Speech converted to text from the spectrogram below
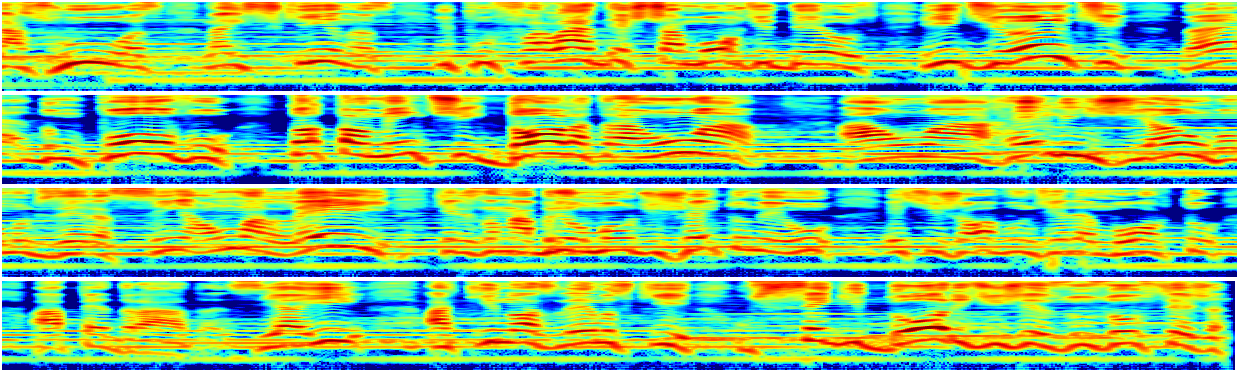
nas ruas, nas esquinas, e por falar deste amor de Deus e diante, né, de um povo totalmente idólatra, uma a uma religião, vamos dizer assim, a uma lei que eles não abriam mão de jeito nenhum. Esse jovem um dia é morto a pedradas. E aí, aqui nós lemos que os seguidores de Jesus, ou seja,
